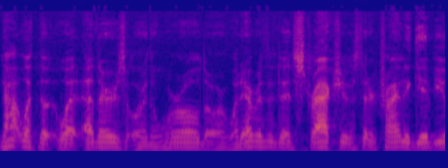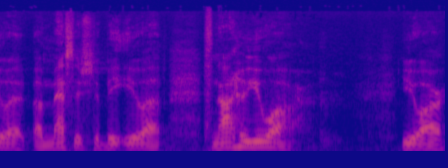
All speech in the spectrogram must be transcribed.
Not what, the, what others or the world or whatever the distractions that are trying to give you a, a message to beat you up. It's not who you are. You are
